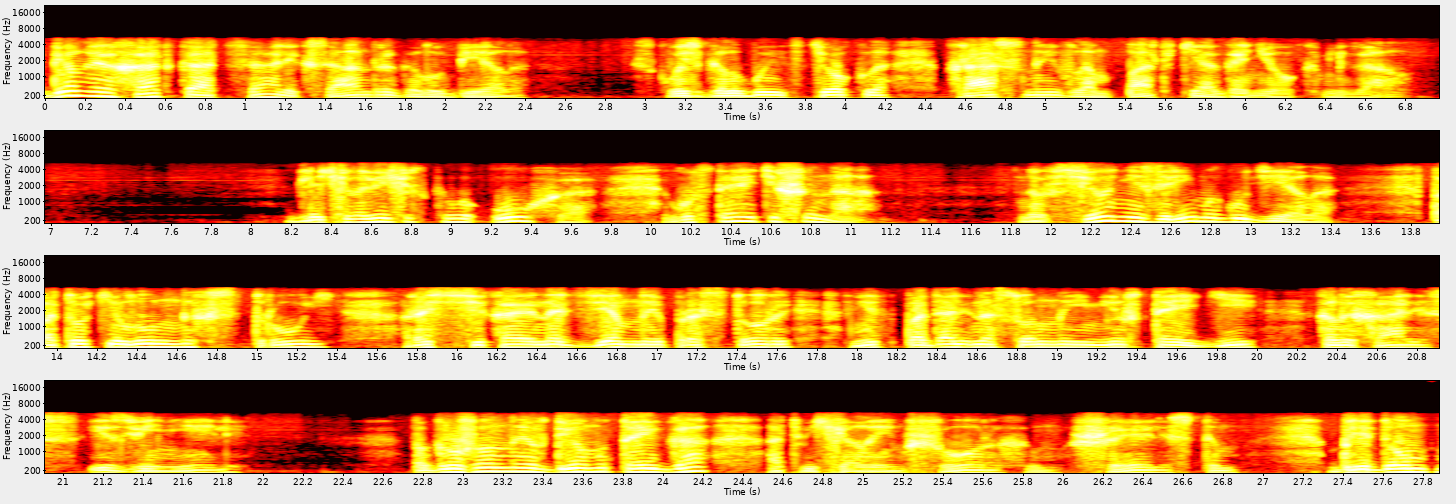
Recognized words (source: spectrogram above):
Белая хатка отца Александра голубела. Сквозь голубые стекла красный в лампадке огонек мигал. Для человеческого уха густая тишина — но все незримо гудело. Потоки лунных струй, рассекая надземные просторы, не спадали на сонный мир тайги, колыхались и звенели. Погруженная в дрему тайга отвечала им шорохом, шелестом, бредом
